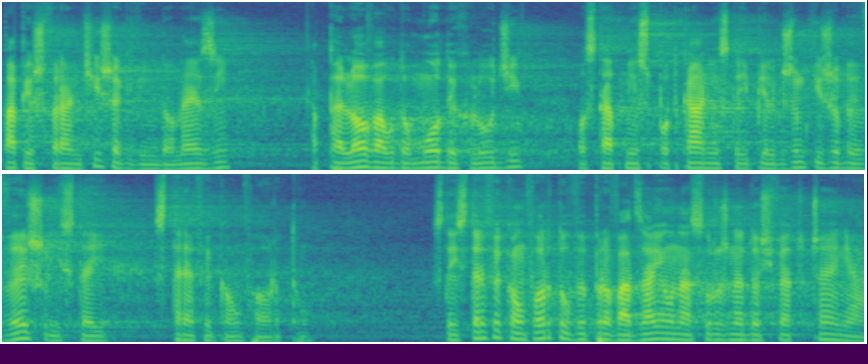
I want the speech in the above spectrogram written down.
papież Franciszek w Indonezji. Apelował do młodych ludzi, ostatnie spotkanie z tej pielgrzymki, żeby wyszli z tej strefy komfortu. Z tej strefy komfortu wyprowadzają nas różne doświadczenia,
